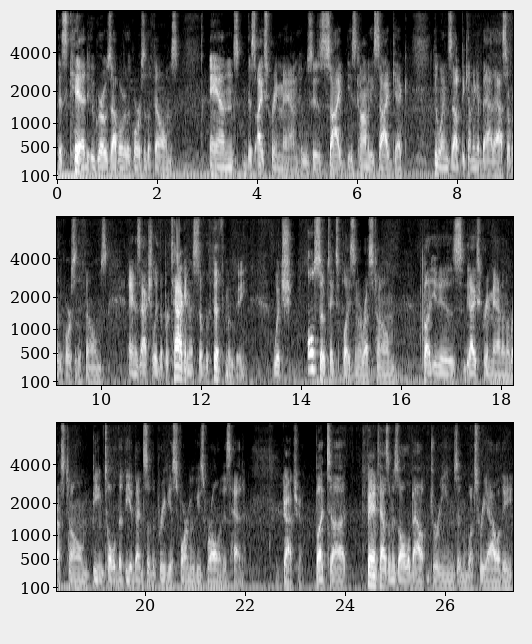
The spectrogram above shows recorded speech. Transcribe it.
This kid who grows up over the course of the films, and this ice cream man who's his side his comedy sidekick, who ends up becoming a badass over the course of the films, and is actually the protagonist of the fifth movie, which also takes place in a rest home, but it is the ice cream man in the rest home being told that the events of the previous four movies were all in his head. Gotcha. But uh, Phantasm is all about dreams and what's reality.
